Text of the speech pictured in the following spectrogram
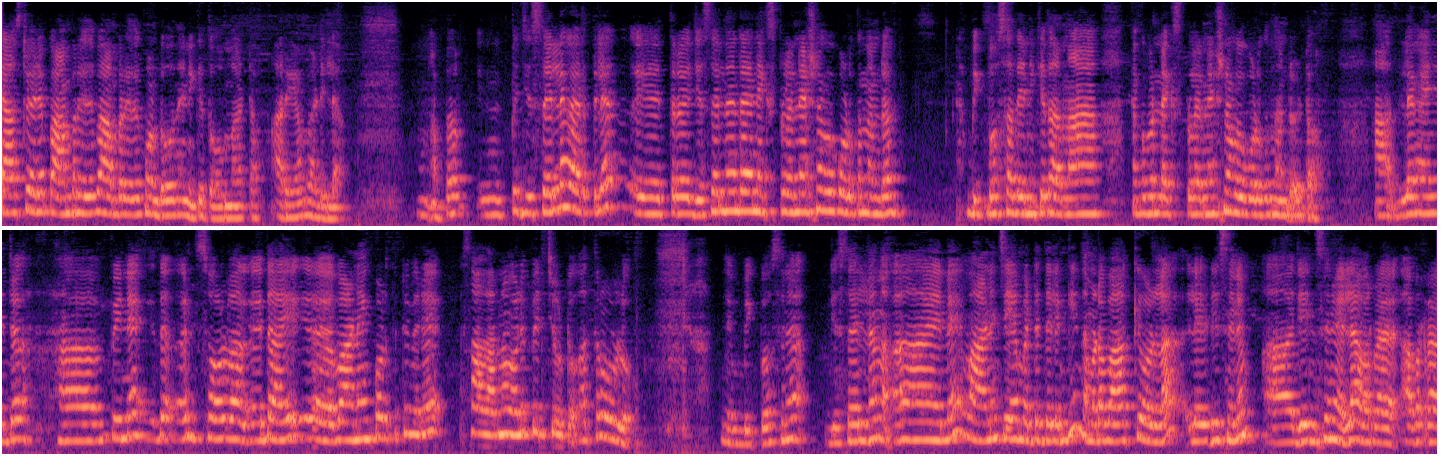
ലാസ്റ്റ് വരെ പാമ്പർ ചെയ്ത് പാമ്പർ ചെയ്ത് കൊണ്ടുപോകുന്ന എനിക്ക് തോന്നുന്നു കേട്ടോ. അറിയാൻ പാടില്ല. അപ്പം ഇപ്പം ജിസേലിന്റെ കാര്യത്തിൽ ഇത്ര ജിസേലിന് അതിന് എക്സ്പ്ലനേഷൻ ഒക്കെ കൊടുക്കുന്നുണ്ട്. ബിഗ് ബോസ് അത് എനിക്ക് തന്ന എന്നൊക്കെ പറഞ്ഞ എക്സ്പ്ലനേഷൻ ഒക്കെ കൊടുക്കുന്നുണ്ട് കേട്ടോ. അതെല്ലാം കഴിഞ്ഞിട്ട് പിന്നെ ഇത് സോൾവ് ഇതായി വാണയം കൊടുത്തിട്ട് ഇവരെ സാധാരണ പോലെ പിരിച്ചു വിട്ടു. അത്രേ ഉള്ളൂ. ബിഗ് ബോസിന് ജിസലിനെ അതിനെ വാണിംഗ് ചെയ്യാൻ പറ്റത്തില്ലെങ്കിൽ നമ്മുടെ ബാക്കിയുള്ള ലേഡീസിനും ജെൻസിനും എല്ലാം അവരുടെ അവരുടെ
